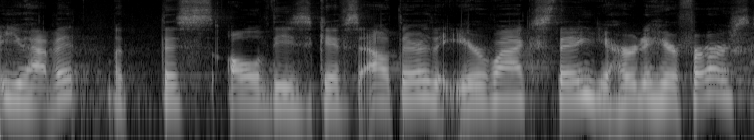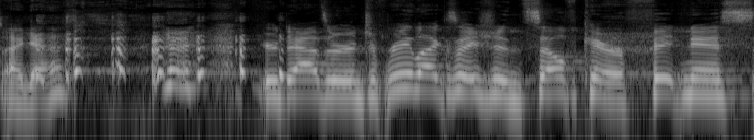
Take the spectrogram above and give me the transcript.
you have it with this, all of these gifts out there, the earwax thing. You heard it here first, I guess. Your dads are into relaxation, self-care, fitness,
